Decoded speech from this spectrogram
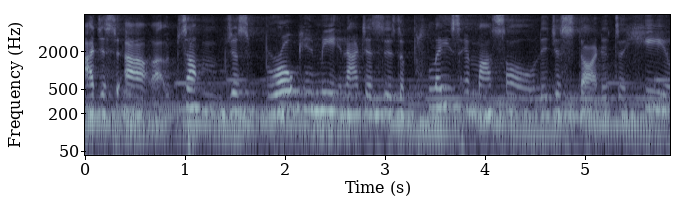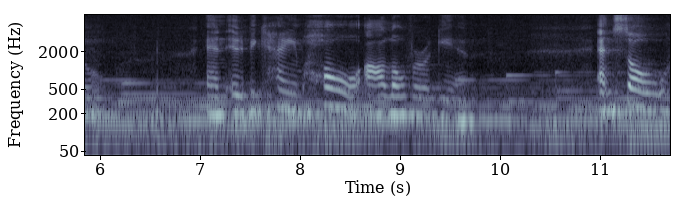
I just, uh, something just broke in me, and I just, there's a place in my soul that just started to heal, and it became whole all over again. And so,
